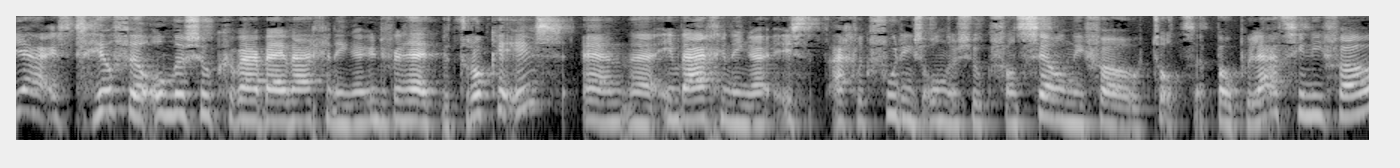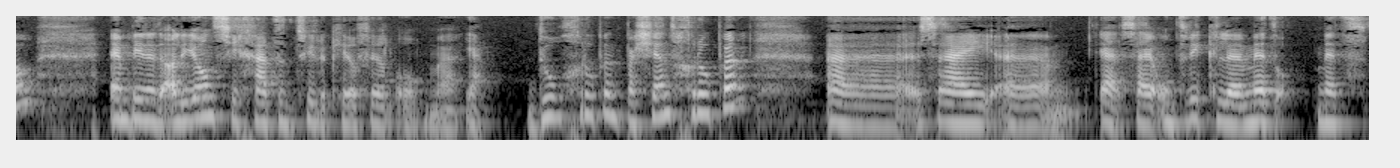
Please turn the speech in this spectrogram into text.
Ja, er is heel veel onderzoek waarbij Wageningen Universiteit betrokken is. En uh, in Wageningen is het eigenlijk voedingsonderzoek van celniveau tot uh, populatieniveau. En binnen de Alliantie gaat het natuurlijk heel veel om uh, ja, doelgroepen, patiëntgroepen. zij, ehm, ja, zij ontwikkelen met, met,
